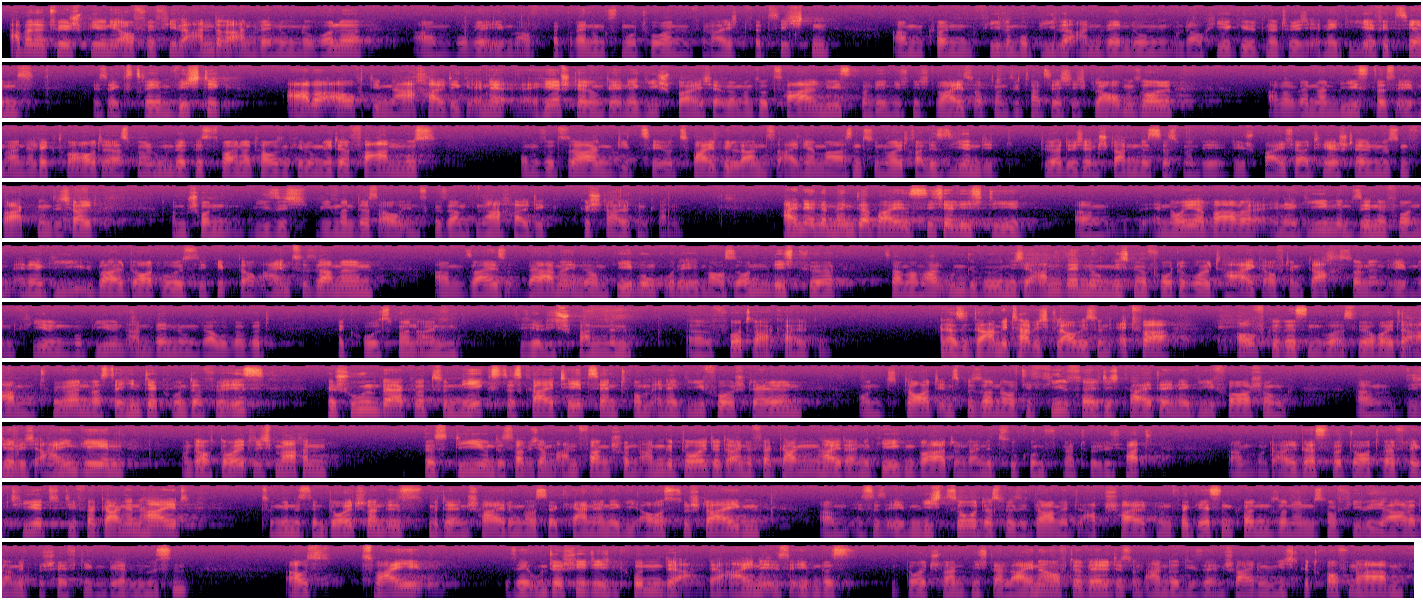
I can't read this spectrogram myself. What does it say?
Aber natürlich spielen die auch für viele andere Anwendungen eine Rolle, ähm, wo wir eben auf Verbrennungsmotoren vielleicht verzichten ähm, können. Viele mobile Anwendungen und auch hier gilt natürlich Energieeffizienz ist extrem wichtig, aber auch die nachhaltige Herstellung der Energiespeicher. Wenn man so Zahlen liest, von denen ich nicht weiß, ob man sie tatsächlich glauben soll, aber wenn man liest, dass eben ein Elektroauto erstmal 100 bis 200.000 Kilometer fahren muss, um sozusagen die CO2-Bilanz einigermaßen zu neutralisieren, die dadurch entstanden ist, dass man die, die Speicher hat herstellen müssen, fragt man sich halt ähm, schon, wie, sich, wie man das auch insgesamt nachhaltig gestalten kann. Ein Element dabei ist sicherlich die ähm, erneuerbare Energien im Sinne von Energie überall dort, wo es sie gibt, auch einzusammeln, ähm, sei es Wärme in der Umgebung oder eben auch Sonnenlicht für sagen wir mal, ungewöhnliche Anwendungen, nicht nur Photovoltaik auf dem Dach, sondern eben in vielen mobilen Anwendungen. Darüber wird Herr Kohlsmann einen sicherlich spannenden äh, Vortrag halten. Also damit habe ich, glaube ich, so in etwa aufgerissen, was wir heute Abend hören, was der Hintergrund dafür ist. Herr Schulenberg wird zunächst das KIT-Zentrum Energie vorstellen und dort insbesondere auf die Vielfältigkeit der Energieforschung ähm, sicherlich eingehen und auch deutlich machen, dass die, und das habe ich am Anfang schon angedeutet, eine Vergangenheit, eine Gegenwart und eine Zukunft natürlich hat. Ähm, und all das wird dort reflektiert. Die Vergangenheit, zumindest in Deutschland, ist mit der Entscheidung aus der Kernenergie auszusteigen, ähm, ist es eben nicht so, dass wir sie damit abschalten und vergessen können, sondern uns noch viele Jahre damit beschäftigen werden müssen. Aus zwei sehr unterschiedlichen Gründen. Der, der eine ist eben, dass Deutschland nicht alleine auf der Welt ist und andere diese Entscheidung nicht getroffen haben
